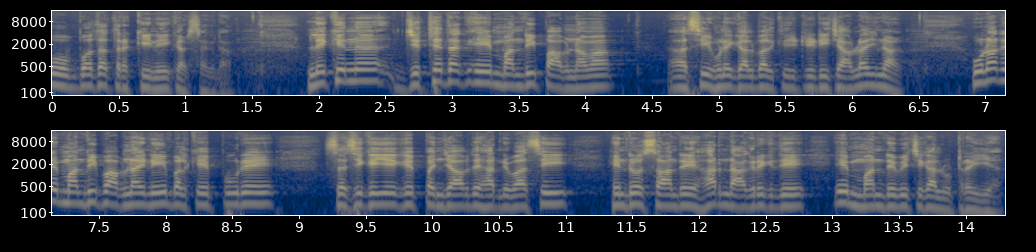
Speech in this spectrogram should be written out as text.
ਉਹ ਬਹੁਤਾ ਤਰੱਕੀ ਨਹੀਂ ਕਰ ਸਕਦਾ। ਲੇਕਿਨ ਜਿੱਥੇ ਤੱਕ ਇਹ ਮਨ ਦੀ ਭਾਵਨਾਵਾਂ, ਅਸੀਂ ਹੁਣੇ ਗੱਲਬਾਤ ਕੀਤੀ ਟੀਡੀ ਚਾਵਲਾ ਜੀ ਨਾਲ, ਉਹਨਾਂ ਦੇ ਮਨ ਦੀ ਭਾਵਨਾ ਹੀ ਨਹੀਂ, ਬਲਕਿ ਪੂਰੇ ਸ- ਅਸੀਂ ਕਹੀਏ ਕਿ ਪੰਜਾਬ ਦੇ ਹਰ ਨਿਵਾਸੀ, ਹਿੰਦੁਸਤਾਨ ਦੇ ਹਰ ਨਾਗਰਿਕ ਦੇ ਇਹ ਮਨ ਦੇ ਵਿੱਚ ਗੱਲ ਉੱਠ ਰਹੀ ਹੈ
